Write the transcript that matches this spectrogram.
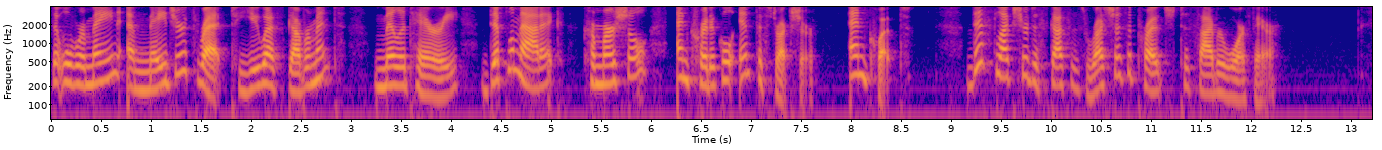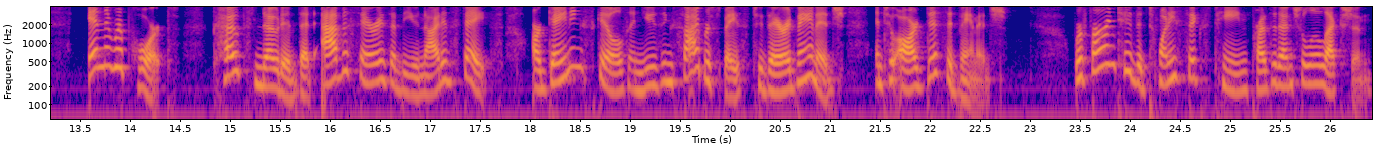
that will remain a major threat to U.S. government, military, diplomatic, commercial, and critical infrastructure, end quote. This lecture discusses Russia's approach to cyber warfare. In the report, Coats noted that adversaries of the United States are gaining skills in using cyberspace to their advantage and to our disadvantage. Referring to the 2016 presidential election,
